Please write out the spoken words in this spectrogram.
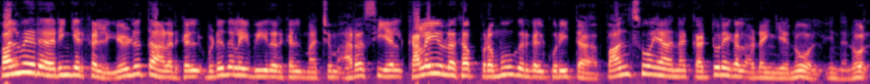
பல்வேறு அறிஞர்கள் எழுத்தாளர்கள் விடுதலை வீரர்கள் மற்றும் அரசியல் கலையுலக பிரமுகர்கள் குறித்த பல்சுவையான கட்டுரைகள் அடங்கிய நூல் இந்த நூல்.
